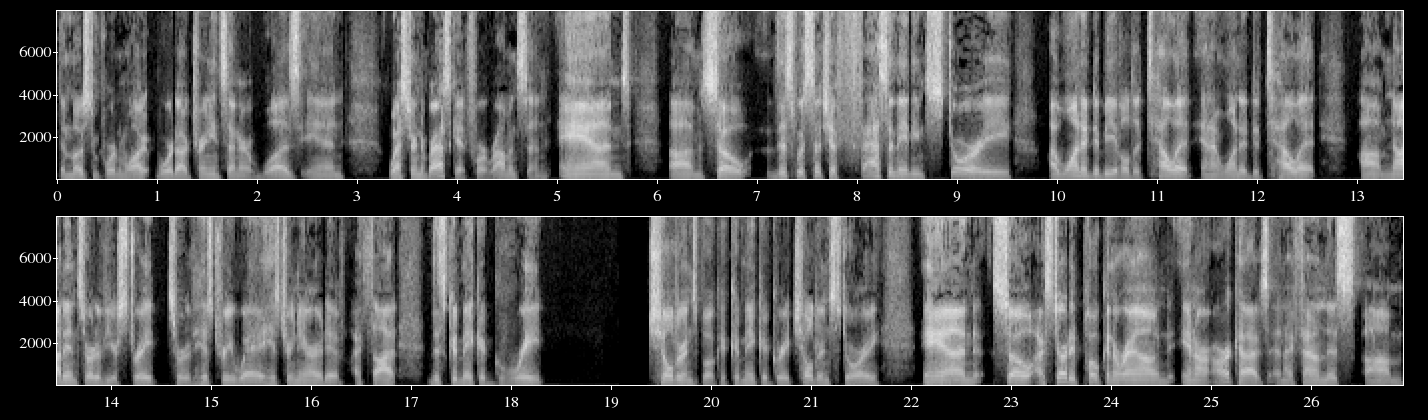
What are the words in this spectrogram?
the most important war, war dog training center was in Western Nebraska at Fort Robinson. And um, so this was such a fascinating story. I wanted to be able to tell it, and I wanted to tell it um, not in sort of your straight sort of history way, history narrative. I thought this could make a great children's book. It could make a great children's story. And so I started poking around in our archives and I found this um,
